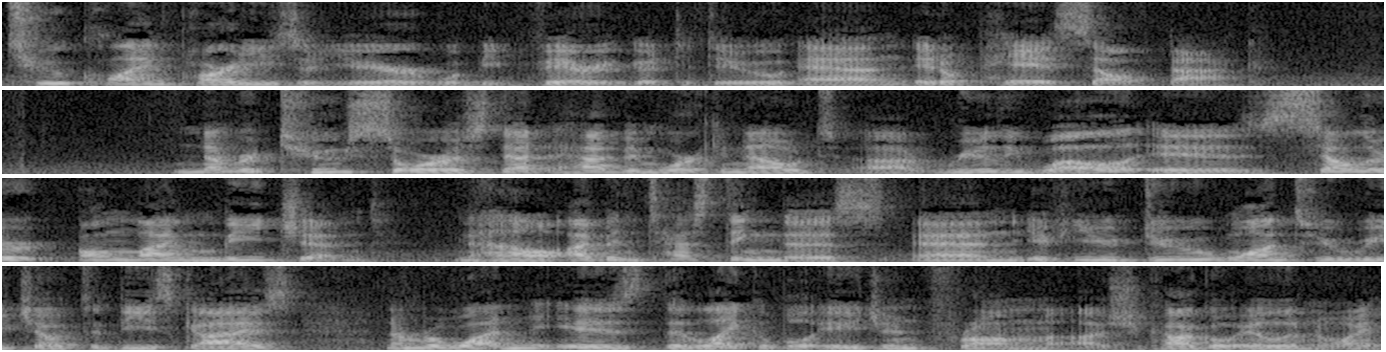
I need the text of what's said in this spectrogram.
two client parties a year would be very good to do, and it'll pay itself back. Number two source that have been working out uh, really well is seller online lead gen. Now, I've been testing this, and if you do want to reach out to these guys, Number one is the likable agent from uh, Chicago, Illinois.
